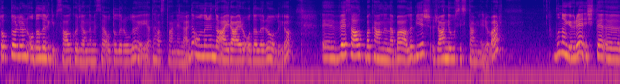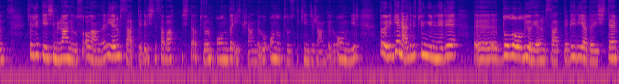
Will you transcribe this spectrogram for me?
Doktorların odaları gibi sağlık ocağında mesela odaları oluyor ya ya da hastanelerde. Onların da ayrı ayrı odaları oluyor. E, ve Sağlık Bakanlığı'na bağlı bir randevu sistemleri var. Buna göre işte e, çocuk gelişimi randevusu olanları yarım saatte bir işte sabah işte atıyorum 10'da ilk randevu, 10.30 ikinci randevu, 11 böyle genelde bütün günleri e, dolu oluyor yarım saatte bir ya da işte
